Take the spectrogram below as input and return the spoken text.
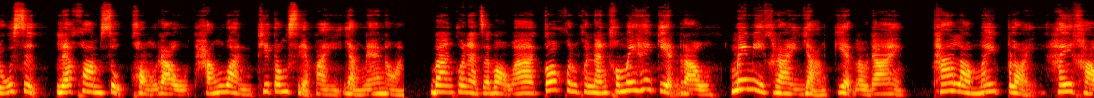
รู้สึกและความสุขของเราทั้งวันที่ต้องเสียไปอย่างแน่นอน บางคนอาจจะบอกว่าก็คนคนนั้นเขาไม่ให้เกียรติเรา ไม่มีใครหยามเกียรติเราได้ ถ้าเราไม่ปล่อยให้เขา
